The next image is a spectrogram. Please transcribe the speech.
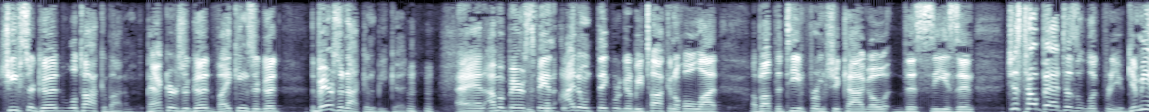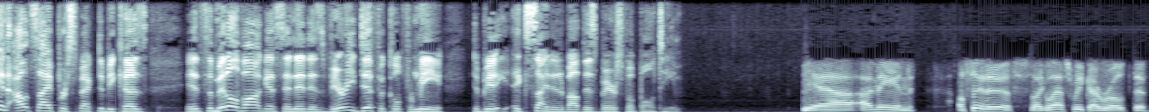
Chiefs are good. We'll talk about them. Packers are good. Vikings are good. The Bears are not going to be good. and I'm a Bears fan. I don't think we're going to be talking a whole lot about the team from Chicago this season. Just how bad does it look for you? Give me an outside perspective because it's the middle of August and it is very difficult for me to be excited about this Bears football team. Yeah, I mean, I'll say this. Like last week, I wrote that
